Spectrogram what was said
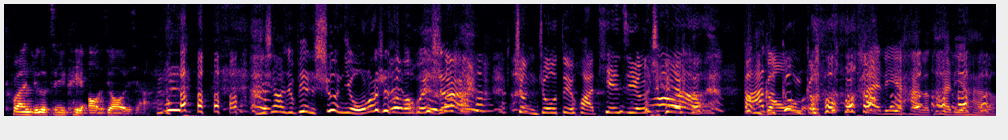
突然觉得自己可以傲娇一下。一下就变社牛了，是怎么回事？郑州对话天津，这样拔得更高，太厉害了，太厉害了。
